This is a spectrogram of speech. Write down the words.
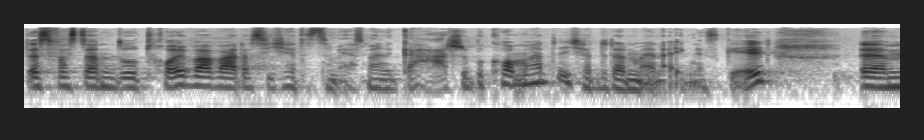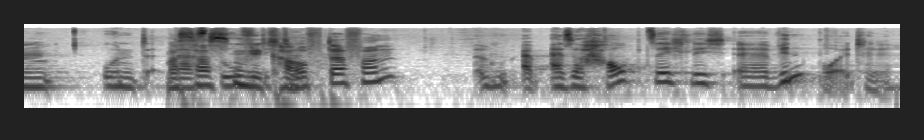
Das, was dann so toll war, war, dass ich hatte zum ersten Mal eine Gage bekommen hatte. Ich hatte dann mein eigenes Geld. Ähm, und was hast du gekauft davon? Ähm, also hauptsächlich äh, Windbeutel.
